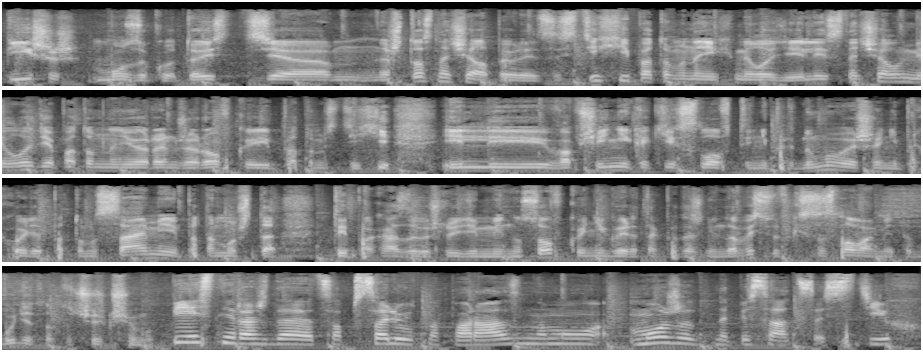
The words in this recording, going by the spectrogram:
пишешь музыку? То есть, э, что сначала появляется? Стихи, потом на них мелодия? Или сначала мелодия, потом на нее аранжировка и потом стихи? Или вообще никаких слов ты не придумываешь, они приходят потом сами, потому что ты показываешь людям минусовку, они говорят, так, подожди, ну давай все-таки со словами это будет, а то что к чему? Песни рождаются абсолютно по-разному. Может написаться стих,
